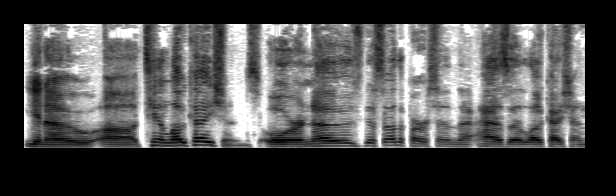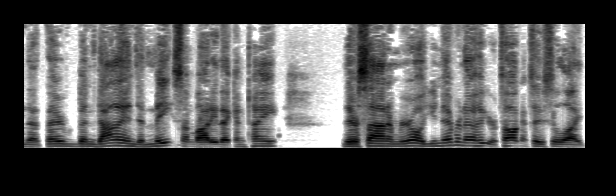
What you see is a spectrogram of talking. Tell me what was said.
you know, uh, 10 locations or knows this other person that has a location that they've been dying to meet somebody that can paint their sign and mural. You never know who you're talking to. So, like,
